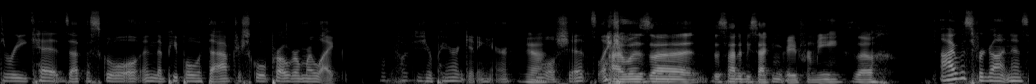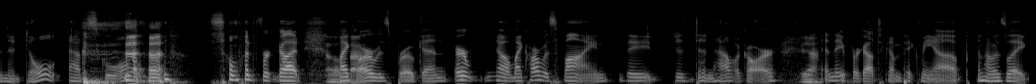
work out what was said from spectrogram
three kids at the school and the people with the after school program were like What the fuck is your parent getting here You Yeah. little shits like I was. uh This had to be second grade for me, so I was forgotten as an adult out of school someone forgot I my that. car was broken or no my car was fine they just didn't have a car Yeah, and they forgot to come pick me up and I was like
